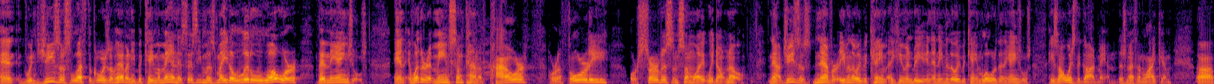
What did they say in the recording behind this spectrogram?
And when Jesus left the glories of heaven, he became a man. It says he was made a little lower than the angels. And whether it means some kind of power or authority or service in some way, we don't know. Now, Jesus never, even though he became a human being and even though he became lower than the angels, he's always the God man. There's nothing like him. Uh,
